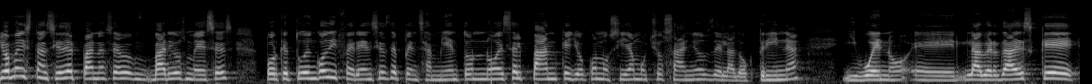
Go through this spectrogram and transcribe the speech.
Yo me distancié del PAN hace varios meses porque tengo diferencias de pensamiento. No es el PAN que yo conocía muchos años de la doctrina. Y bueno, eh, la verdad es que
